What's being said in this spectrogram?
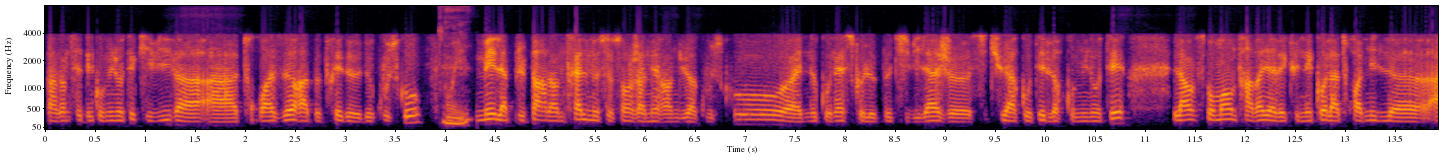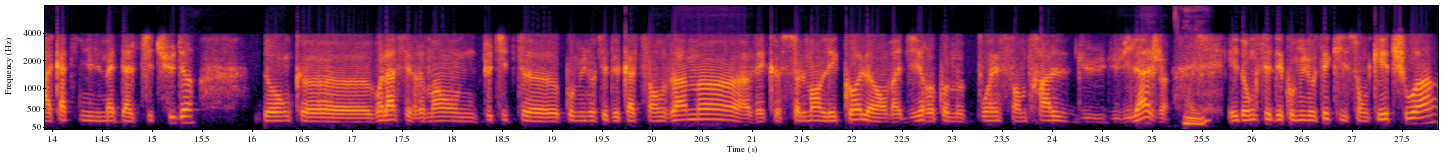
par exemple, c'est des communautés qui vivent à, à 3 heures à peu près de, de Cusco, oui. mais la plupart d'entre elles ne se sont jamais rendues à Cusco, elles ne connaissent que le petit village situé à côté de leur communauté. Là, en ce moment, on travaille avec une école à 3000 à 4000 mètres d'altitude. Donc euh, voilà, c'est vraiment une petite euh, communauté de 400 âmes avec seulement l'école, on va dire, comme point central du, du village. Oui. Et donc c'est des communautés qui sont quechua,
